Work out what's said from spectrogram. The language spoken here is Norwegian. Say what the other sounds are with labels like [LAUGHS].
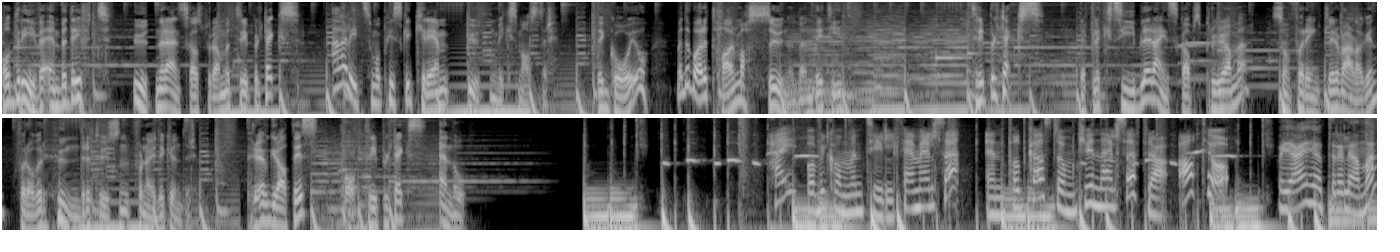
Å drive en bedrift uten regnskapsprogrammet TrippelTex er litt som å piske krem uten miksmaster. Det går jo, men det bare tar masse unødvendig tid. TrippelTex, det fleksible regnskapsprogrammet som forenkler hverdagen for over 100 000 fornøyde kunder. Prøv gratis på TrippelTex.no. Hei og velkommen til Femihelse, en podkast om kvinnehelse fra A til Å. Og jeg heter Helene,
